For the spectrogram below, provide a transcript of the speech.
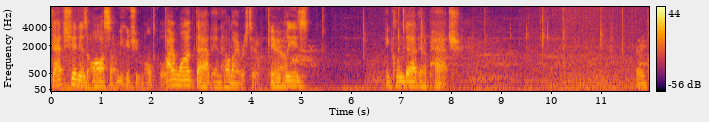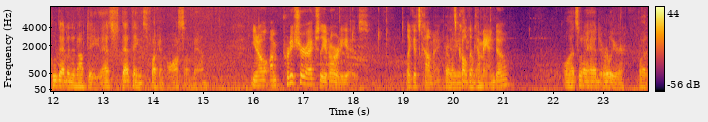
That shit is awesome. You can shoot multiple. I want that in Helldivers too. Can Yeah. you please include that in a patch? Or include that in an update. That's that thing is fucking awesome, man. You know, I'm pretty sure actually it already is. Like it's coming. Or like it's it's called the. Commando. Well, that's what I had earlier, but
